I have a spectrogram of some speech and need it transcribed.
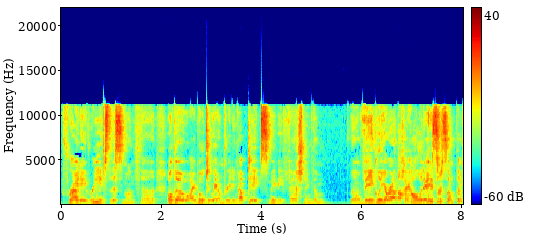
Friday reads this month, uh, although I will do am reading updates, maybe fashioning them uh, vaguely around the high holidays or something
